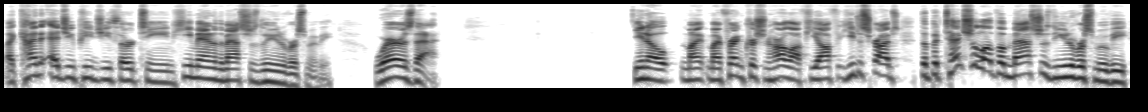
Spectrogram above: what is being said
like kind of edgy PG-13 He-Man and the Masters of the Universe movie? Where is that? you know, my my friend Christian Harloff, he off, he describes the potential of a Masters of the Universe movie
